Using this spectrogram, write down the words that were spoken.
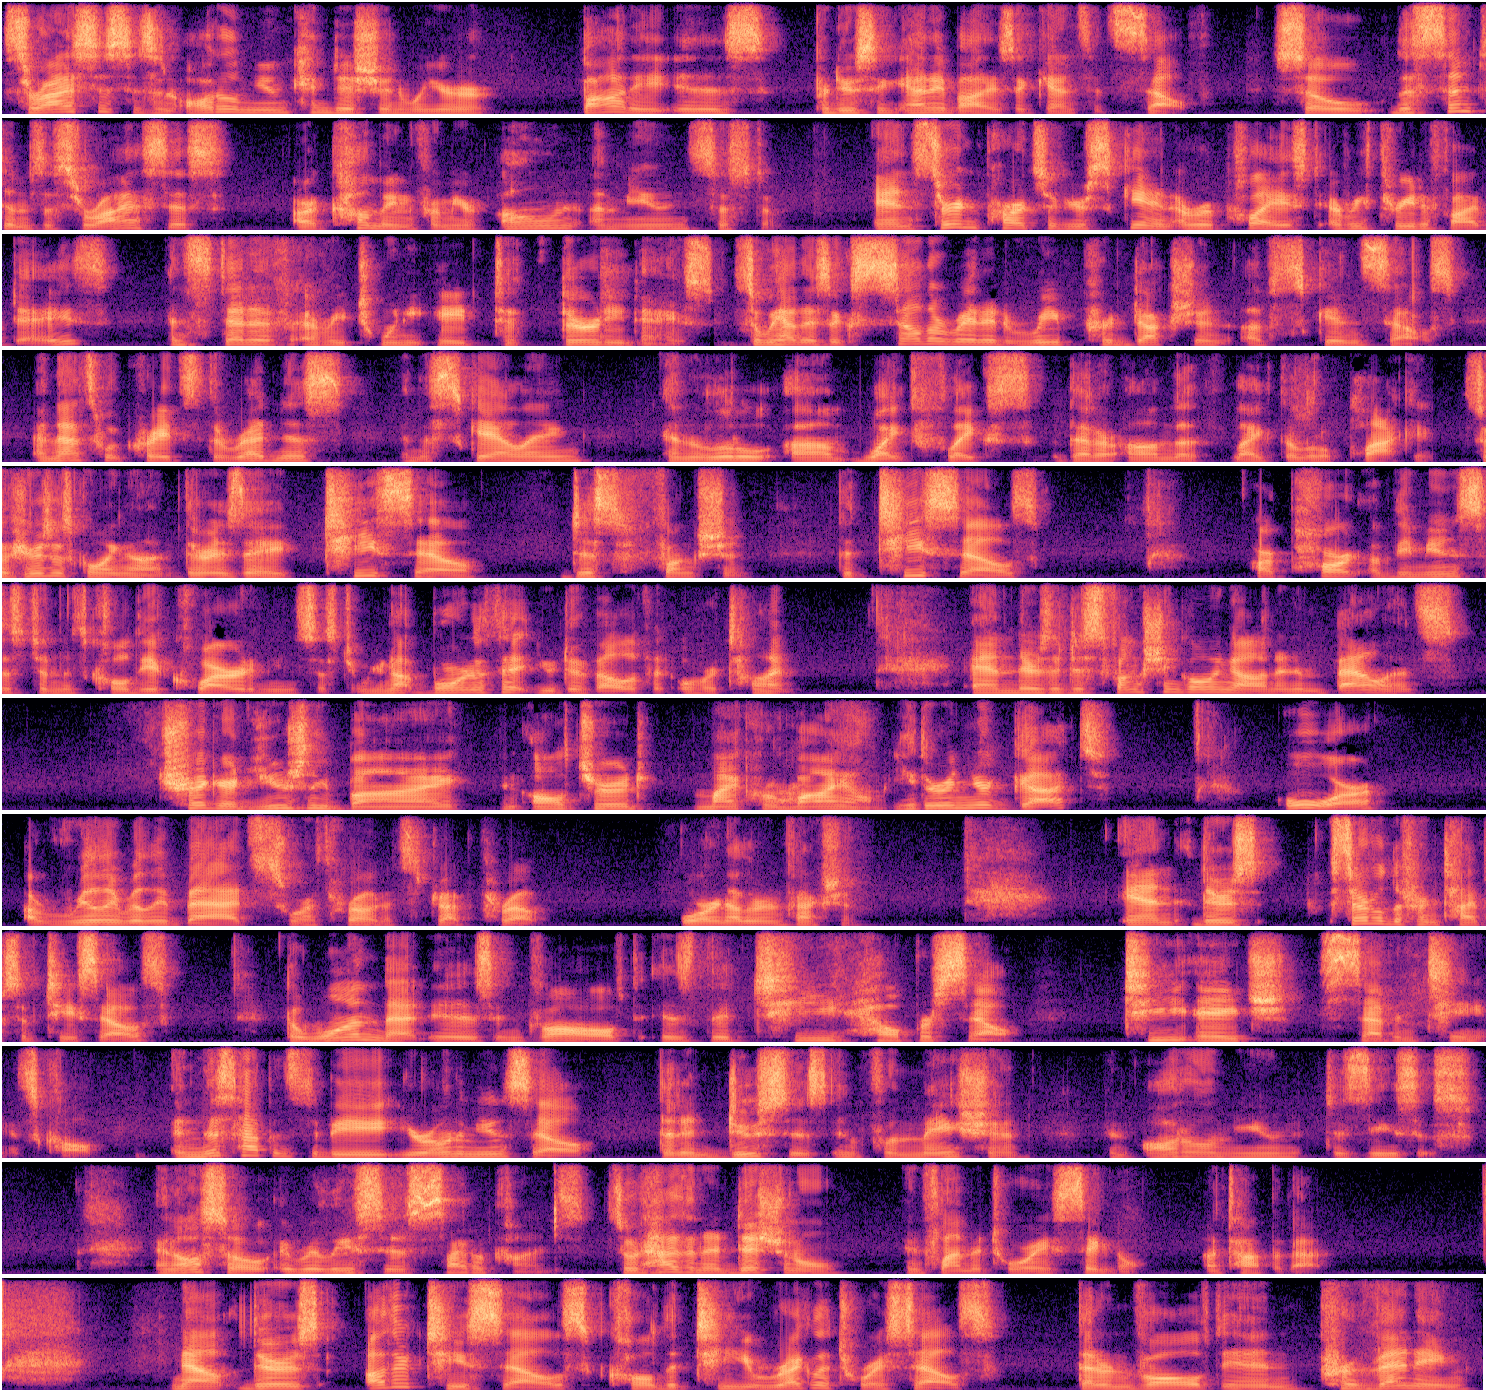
Psoriasis is an autoimmune condition where your body is producing antibodies against itself. So the symptoms of psoriasis are coming from your own immune system. And certain parts of your skin are replaced every three to five days instead of every 28 to 30 days. So we have this accelerated reproduction of skin cells. And that's what creates the redness and the scaling and the little um, white flakes that are on the, like the little plaquing. So here's what's going on. There is a T cell dysfunction. The T cells are part of the immune system that's called the acquired immune system. You're not born with it, you develop it over time. And there's a dysfunction going on, an imbalance triggered usually by an altered microbiome, either in your gut or a really, really bad sore throat, a strep throat, or another infection. And there's several different types of T cells. The one that is involved is the T helper cell, TH17 it's called. And this happens to be your own immune cell that induces inflammation and autoimmune diseases and also it releases cytokines. So it has an additional inflammatory signal on top of that. Now, there's other T cells called the T regulatory cells that are involved in preventing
